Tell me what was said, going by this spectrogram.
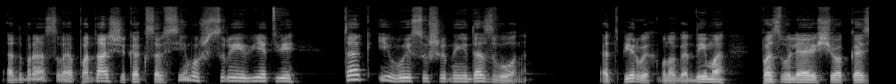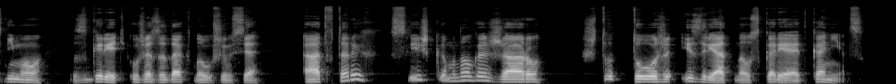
отбрасывая подальше как совсем уж сырые ветви, так и высушенные до звона. От первых много дыма, позволяющего казнимому сгореть уже задохнувшимся, а от вторых слишком много жару, что тоже изрядно ускоряет конец.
